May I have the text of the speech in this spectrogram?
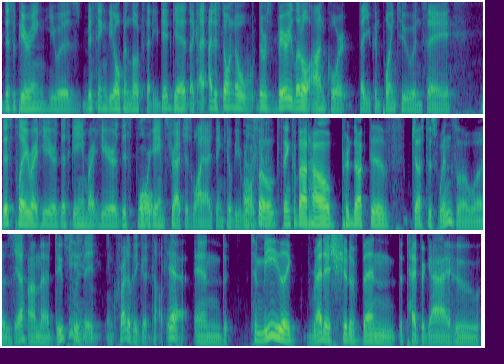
disappearing. He was missing the open looks that he did get. Like I, I just don't know. There was very little on court that you can point to and say this play right here, this game right here, this four Well, game stretch is why I think he'll be really also, good. think about how productive Justice Winslow was Yeah. on that Duke He team. was an incredibly good college. player. Yeah, and to me, like Reddish should have been the type of guy who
